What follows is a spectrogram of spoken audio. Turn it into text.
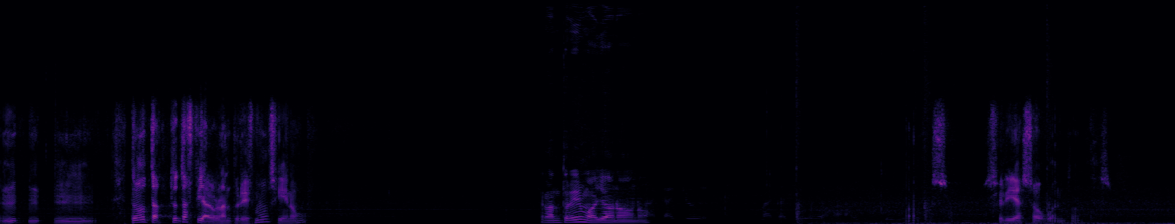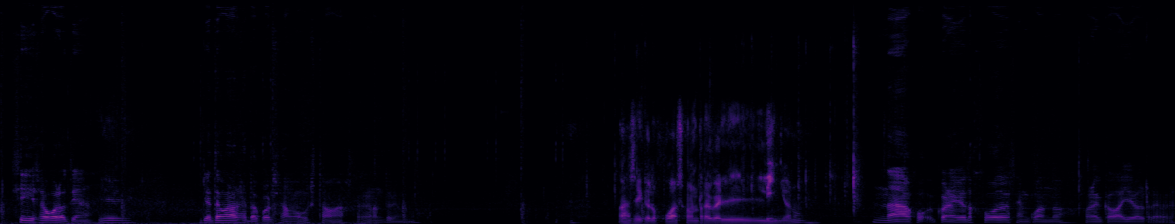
Mm, mm, mm. ¿Tú, no te, ¿Tú te has pillado el Gran Turismo? Sí, ¿no? Gran Turismo yo no, no. Ah, pues sería Show entonces. Sí, eso lo tiene. Yo tengo la Zeta Corsa, me gusta más el Gran Turismo. Ah, sí que lo juegas con Rebel Liño, ¿no? Nada, con ellos juego de vez en cuando, con el caballo del Rebel.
